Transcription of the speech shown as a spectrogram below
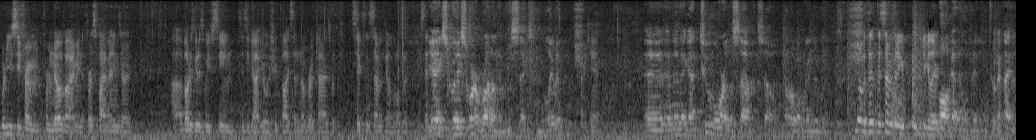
What do you see from, from Nova? I mean, the first five innings are uh, about as good as we've seen since he got here, which we've probably said a number of times, but the sixth and seventh got a little bit extended. Yeah, he scored, they scored a run on him in the sixth. Can you believe it? I can. And, and then they got two more in the seventh, so I don't know what we're going to do with it. No, but the, the seventh inning in particular. The ball got elevated a little Okay. I know,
